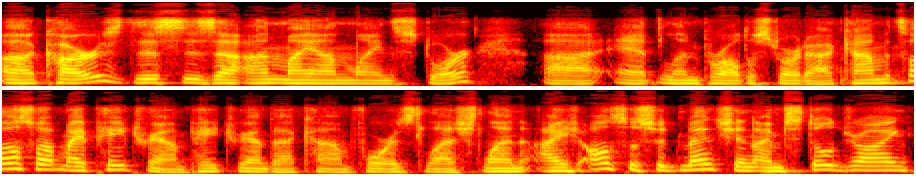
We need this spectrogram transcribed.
uh, cars, this is uh, on my online store uh, at lenperaltastore.com. It's also at my Patreon, patreon.com forward slash len. I also should mention I'm still drawing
